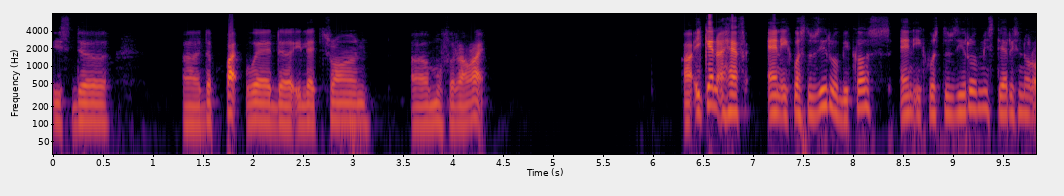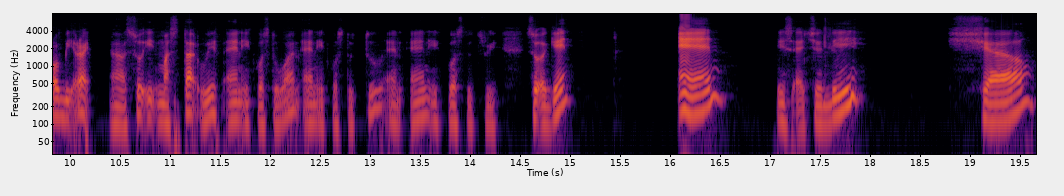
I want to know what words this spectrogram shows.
is the uh, the part where the electron uh, move around right uh, it cannot have n equals to 0 because n equals to 0 means there is no orbit, right? Uh, so it must start with n equals to 1, n equals to 2, and n equals to 3. So again, n is actually shell,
